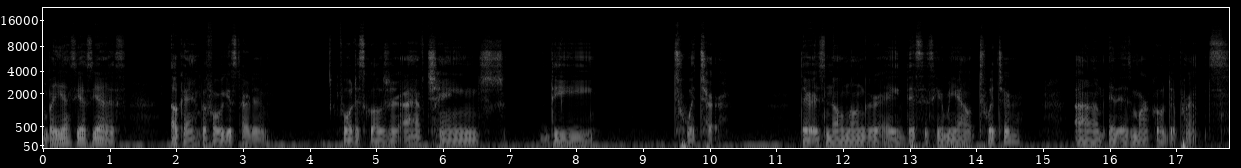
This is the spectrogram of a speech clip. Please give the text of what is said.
But yes, yes, yes. Okay, before we get started, full disclosure, I have changed the Twitter. There is no longer a This Is Hear Me Out Twitter. Um, it is Marco De Prince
